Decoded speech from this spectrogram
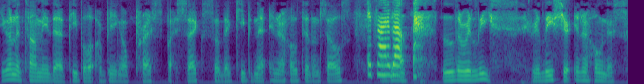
You're gonna tell me that people are being oppressed by sex, so they're keeping their inner hoe to themselves? It's not about the release. Release your inner wholeness,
